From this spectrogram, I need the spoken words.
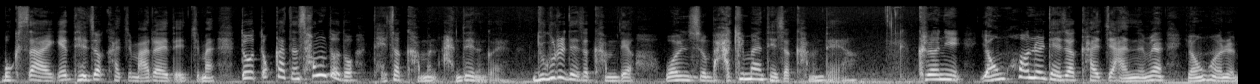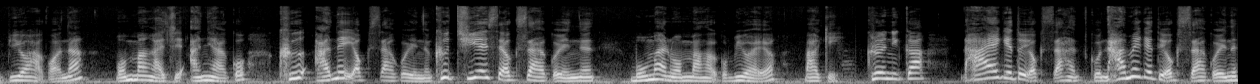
목사에게 대적하지 말아야 되지만 또 똑같은 성도도 대적하면 안 되는 거예요. 누구를 대적하면 돼요? 원수 마귀만 대적하면 돼요. 그러니 영혼을 대적하지 않으면 영혼을 미워하거나 원망하지 아니하고 그 안에 역사하고 있는 그 뒤에서 역사하고 있는 뭐만 원망하고 미워해요? 마귀. 그러니까 나에게도 역사하고 남에게도 역사하고 있는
